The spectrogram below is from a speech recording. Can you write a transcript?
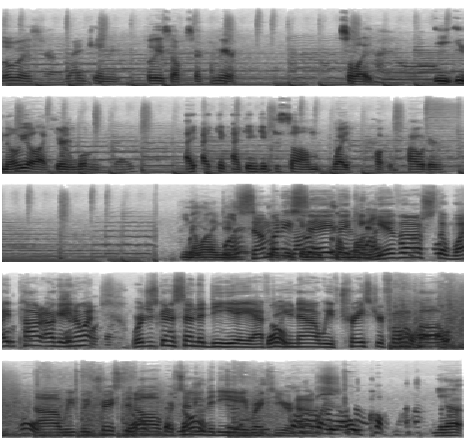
lowest ranking police officer, come here. So like, you, you know, you're like you're lowest, right? I, I can I can give you some white powder. You know what I mean? Did somebody You say make they can give us the white powder? Okay, you know what? We're just gonna send the DEA after No. you now. We've traced your phone call. Uh, we, we've traced it all. We're sending the DEA right to your house. Oh, come on. Yeah.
